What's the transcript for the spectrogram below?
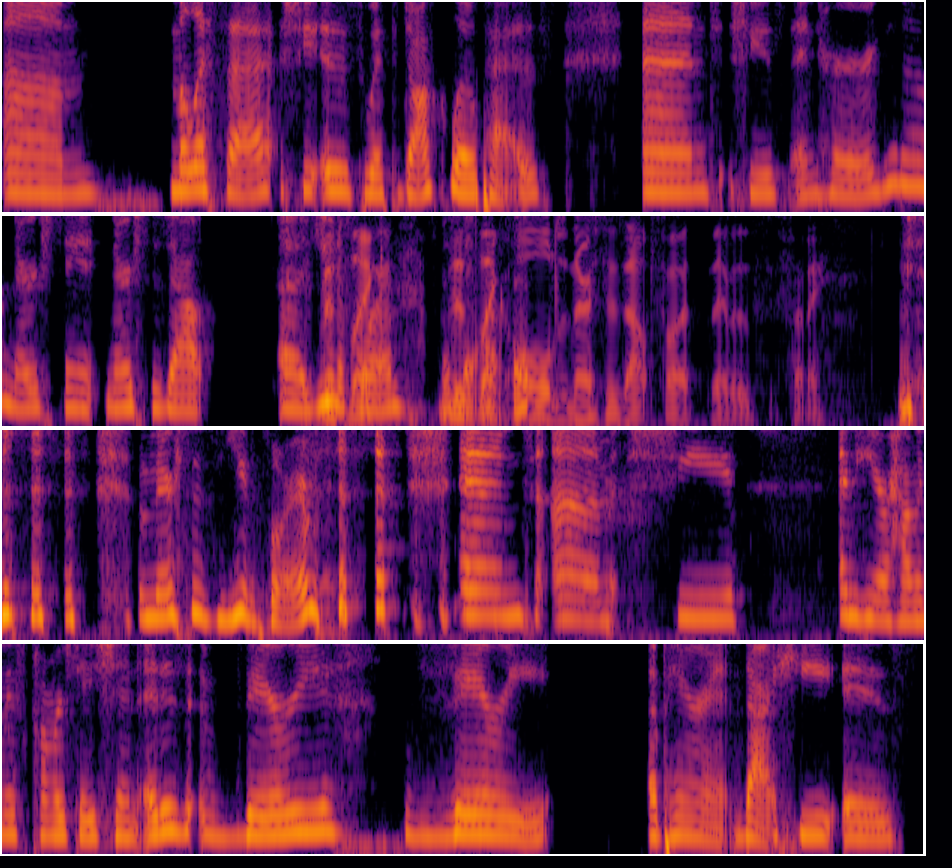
um Melissa. She is with Doc Lopez, and she's in her you know nursing nurses out uh, uniform. Like, this like outfit. old nurse's outfit. That was funny. nurse's uniform, and um, she and here having this conversation. It is very, very apparent that he is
